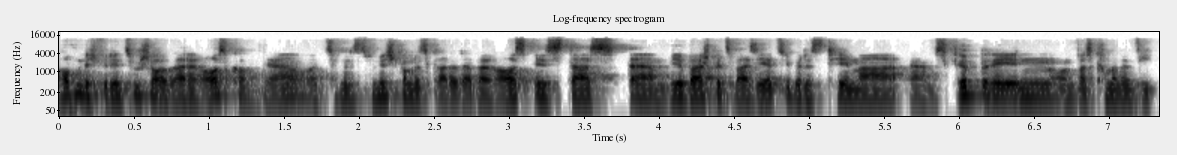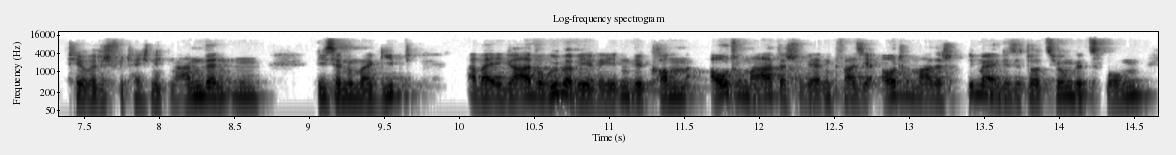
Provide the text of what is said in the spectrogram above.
hoffentlich für den Zuschauer gerade rauskommt, ja, und zumindest für mich kommt es gerade dabei raus, ist, dass ähm, wir beispielsweise jetzt über das Thema ähm, Skript reden und was kann man irgendwie theoretisch für Techniken anwenden, die es ja nun mal gibt. Aber egal, worüber wir reden, wir kommen automatisch, wir werden quasi automatisch immer in die Situation gezwungen,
